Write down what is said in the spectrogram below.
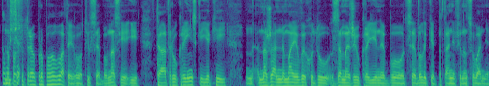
Тому ну, що просто треба пропагувати його, от і все. Бо в нас є і театр український, який, на жаль, не має виходу за межі України, бо це велике питання фінансування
